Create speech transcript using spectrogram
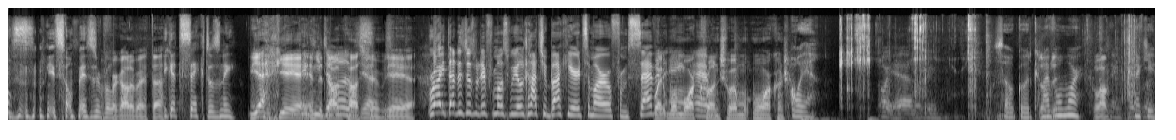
Yes. He's so miserable. Forgot about that. He gets sick, doesn't he? yeah, yeah, yeah. think In he the dog does. costume. Yeah, yeah. Right, that is just what it from us. We'll catch you back here tomorrow from 7 Wait, one more a.m. crunch. One more crunch. Oh yeah. Oh, yeah, lovely. So good. Can I have one more? Go on. Thank you.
